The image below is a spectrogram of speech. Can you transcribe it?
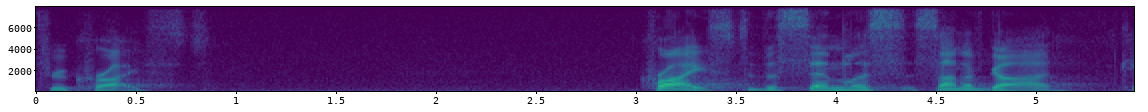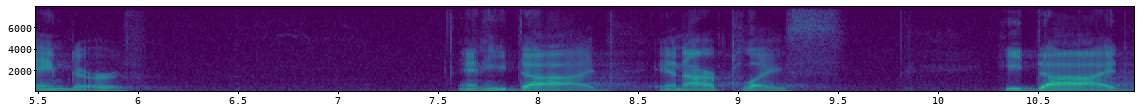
through Christ. Christ, the sinless Son of God, came to earth and he died in our place. He died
